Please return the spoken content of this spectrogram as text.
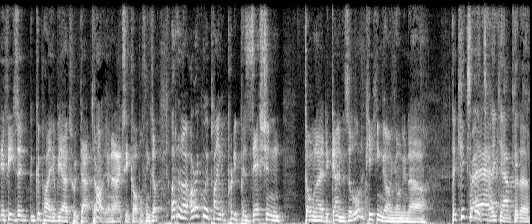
If he's a good player, he'll be able to adapt I Oh, reckon, yeah. and actually gobble things up. I don't know. I reckon we're playing a pretty possession dominated game. There's a lot of kicking going on in our. The kicks that they're taking our that kick- are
